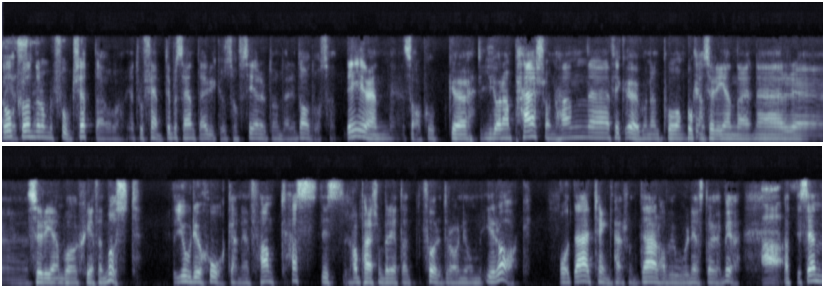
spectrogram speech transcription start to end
Då Just kunde de fortsätta och jag tror 50 procent är yrkesofficerare utav de där idag då. Så det är ju en sak och uh, Göran Persson han uh, fick ögonen på Håkan Syrén när, när uh, Syrén var chefen MUST. Då gjorde Håkan en fantastisk, har Persson berättat, föredragning om Irak. Och där tänkte Persson, där har vi vår nästa ÖB. Ah. Att, sen,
